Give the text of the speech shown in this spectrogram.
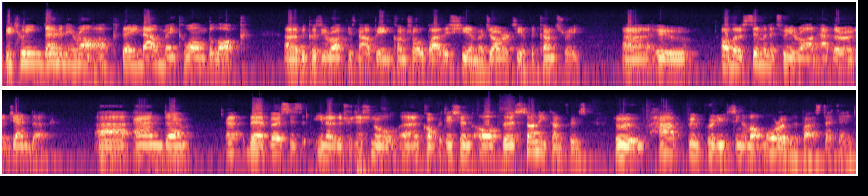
between them and Iraq, they now make one bloc uh, because Iraq is now being controlled by the Shia majority of the country, uh, who, although similar to Iran, have their own agenda, uh, and um, there versus you know the traditional competition of the Sunni countries who have been producing a lot more over the past decade.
